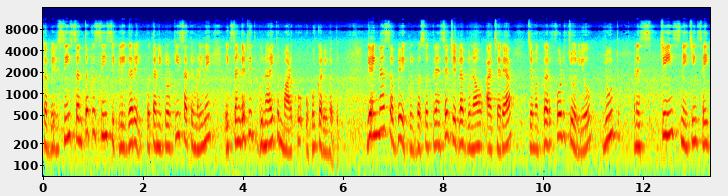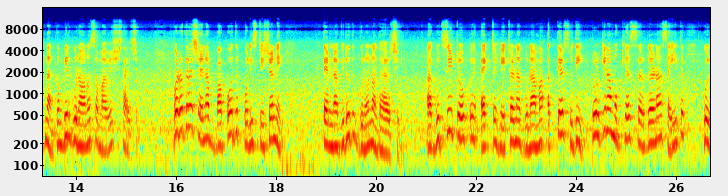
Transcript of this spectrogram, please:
કબીરસિંહ સંતોકસિંહ સિકલીગરે પોતાની ટોળકી સાથે મળીને એક સંગઠિત ગુનાહિત માળખું ઊભું કર્યું હતું. ગેંગના સભ્યોએ કુલ બસો ત્રેસઠ જેટલા ગુનાઓ આચર્યા, જેમાં કરફોડ ચોરીઓ, લૂંટ અને ચેઇન સ્નેચિંગ સહિતના ગંભીર ગુનાઓનો સમાવેશ થાય છે. વડોદરા શહેરના બાપોદ પોલીસ સ્ટેશને તેમના વિરુદ્ધ ગુનો નોંધાયો છે. આ ગુજસી ટોક એક્ટ હેઠળના ગુનામાં અત્યાર સુધી ટોળકીના મુખ્ય સરગણા સહિત કુલ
